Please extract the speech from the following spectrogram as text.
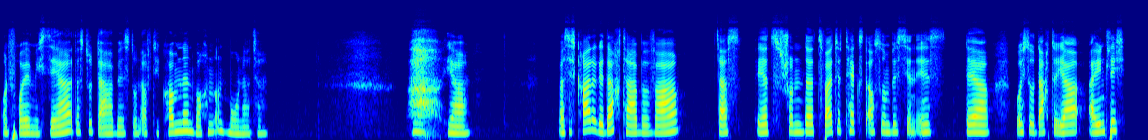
und freue mich sehr, dass du da bist und auf die kommenden Wochen und Monate. Ja, was ich gerade gedacht habe, war, dass jetzt schon der zweite Text auch so ein bisschen ist, der, wo ich so dachte, ja, eigentlich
